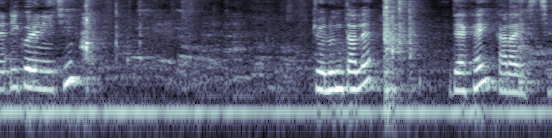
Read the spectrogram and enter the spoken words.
রেডি করে নিয়েছি। চলুন তাহলে দেখাই কারা এসছে।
